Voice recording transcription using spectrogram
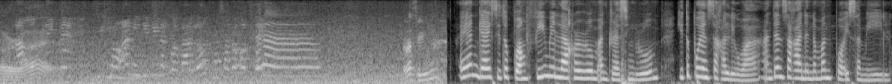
Alright. Tara! Tara, sige nga. Ayan guys, dito po ang female locker room and dressing room. Dito po yan sa kaliwa. And then sa kanan naman po is sa male.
